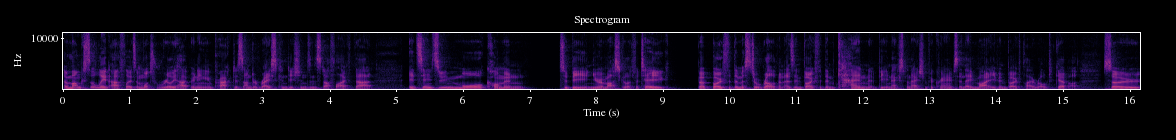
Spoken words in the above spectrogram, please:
amongst elite athletes and what's really happening in practice under race conditions and stuff like that, it seems to be more common to be neuromuscular fatigue, but both of them are still relevant, as in both of them can be an explanation for cramps and they might even both play a role together. So,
